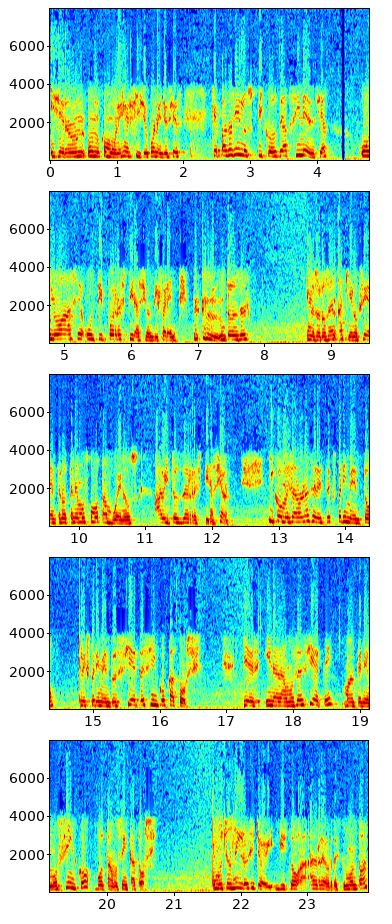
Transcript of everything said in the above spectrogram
Hicieron un, como un ejercicio con ellos y es, ¿qué pasa si en los picos de abstinencia uno hace un tipo de respiración diferente. Entonces, nosotros aquí en Occidente no tenemos como tan buenos hábitos de respiración. Y comenzaron a hacer este experimento, el experimento es 7-5-14. Y es, inhalamos en 7, mantenemos 5, votamos en 14. Hay muchos libros y yo he visto alrededor de este un montón,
